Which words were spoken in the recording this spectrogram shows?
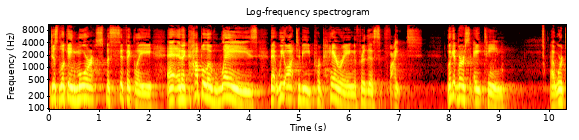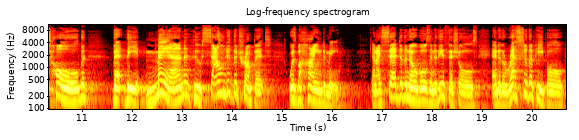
just looking more specifically at a couple of ways that we ought to be preparing for this fight. Look at verse 18. Uh, we're told that the man who sounded the trumpet was behind me. And I said to the nobles and to the officials and to the rest of the people,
